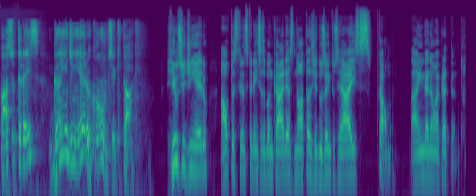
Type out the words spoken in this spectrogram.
Passo 3. Ganhe dinheiro com o TikTok. Rios de dinheiro, altas transferências bancárias, notas de 200 reais. Calma, ainda não é pra tanto.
